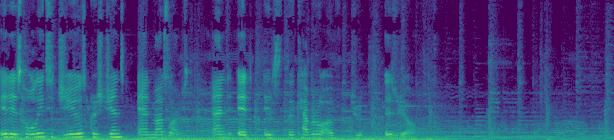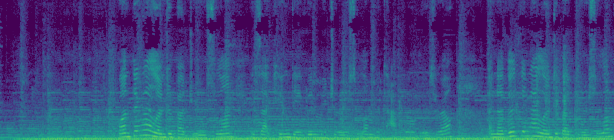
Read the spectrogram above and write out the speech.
it is holy to Jews, Christians, and Muslims, and it is the capital of Israel. One thing I learned about Jerusalem is that King David made Jerusalem Jerusalem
